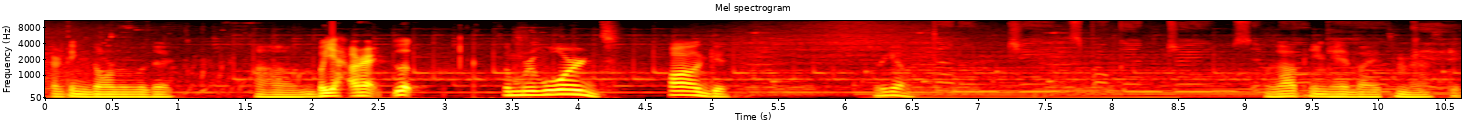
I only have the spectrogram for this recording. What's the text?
Everything's normal with it. Um, but yeah, all right. Look, some rewards. Fog. Here we go. Without being hit by its master.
